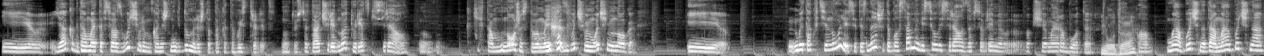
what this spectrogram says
И я, когда мы это все озвучивали, мы, конечно, не думали, что так это выстрелит. Ну, то есть это очередной турецкий сериал. Ну, каких там множество, мы их озвучиваем очень много. И мы так втянулись, и ты знаешь, это был самый веселый сериал за все время э, вообще моей работы. Ну да. А, мы обычно, да, мы обычно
